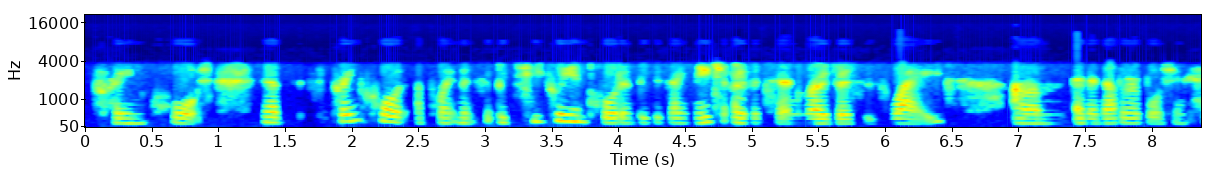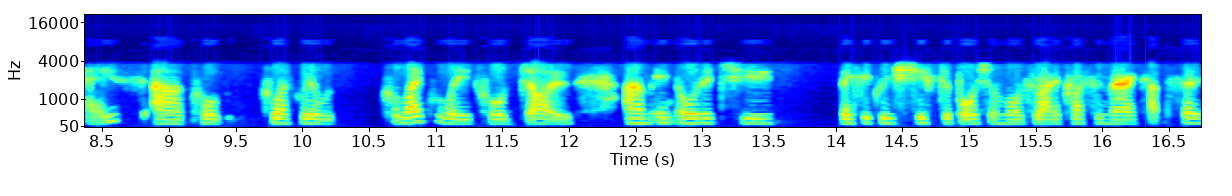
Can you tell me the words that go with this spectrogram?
Supreme Court. Now, Supreme Court appointments are particularly important because they need to overturn Roe versus Wade um, and another abortion case uh, called colloquially, colloquially called Doe um, in order to basically shift abortion laws right across America. So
